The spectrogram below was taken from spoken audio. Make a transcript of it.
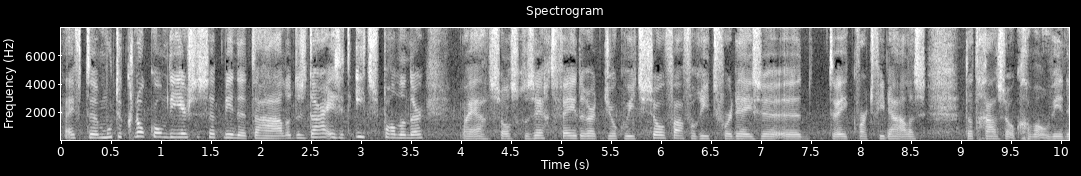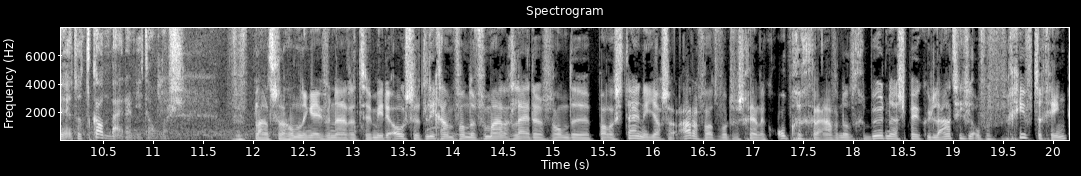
Hij heeft moeten knokken om die eerste set binnen te halen. Dus daar is het iets spannender. Maar ja, zoals gezegd, Federer, Djokovic zo favoriet voor deze uh, twee kwartfinales. Dat gaan ze ook gewoon winnen. Dat kan bijna niet anders. We verplaatsen de handeling even naar het Midden-Oosten. Het lichaam van de voormalig leider van de Palestijnen, Yasser Arafat, wordt waarschijnlijk opgegraven. Dat gebeurt na speculaties over vergiftiging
